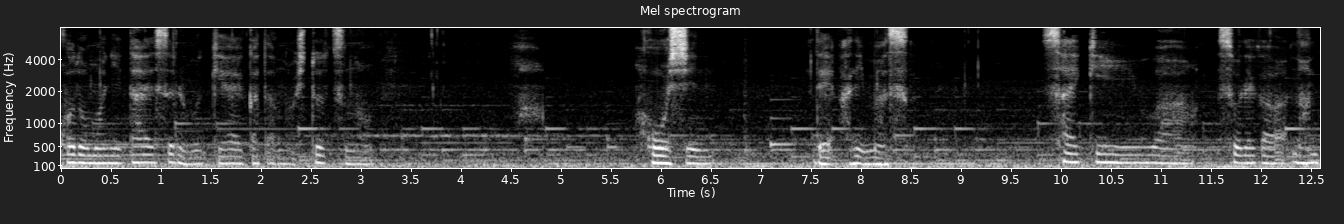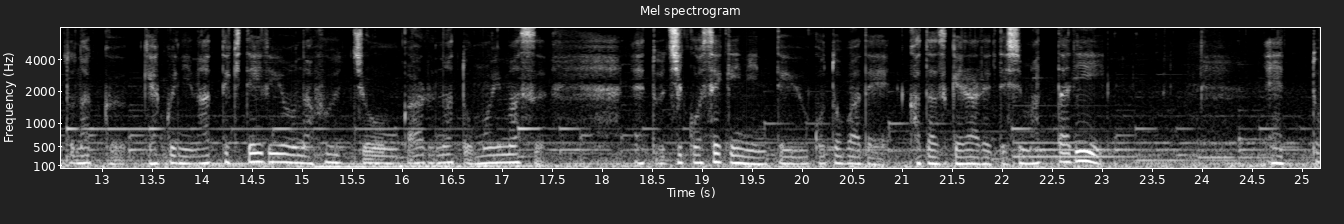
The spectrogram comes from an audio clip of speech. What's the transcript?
子供に対する向き合い方の一つの、方針であります。最近はそれがなんとなく逆になってきているような風潮があるなと思います。えっと、自己責任っていう言葉で片付けられてしまったりえっと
